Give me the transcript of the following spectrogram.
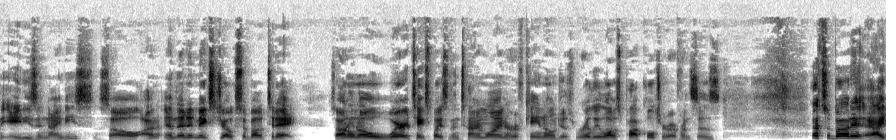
the 80s and 90s. So I and then it makes jokes about today. So I don't know where it takes place in the timeline or if Kano just really loves pop culture references. That's about it. I,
